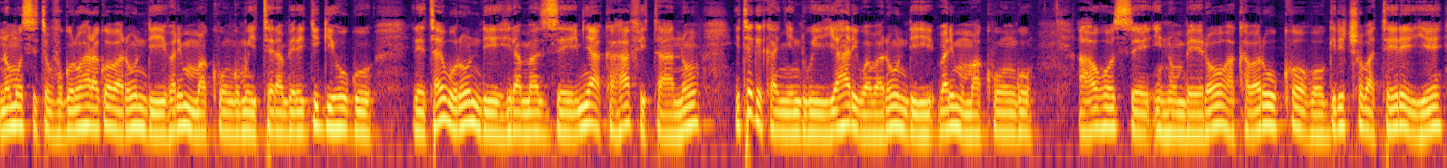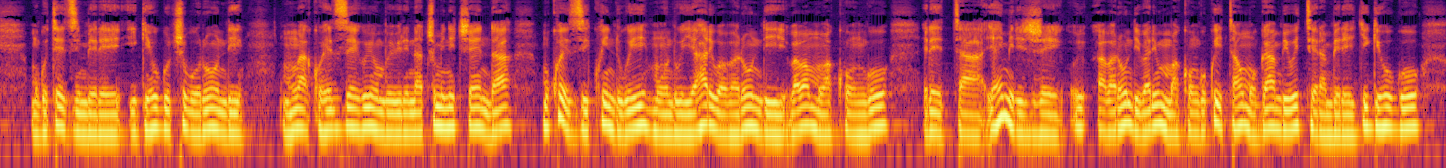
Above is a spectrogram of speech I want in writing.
uno munsi tuvuga uruhara rw'abarundi bari mu makungu mu iterambere ry'igihugu leta y'u Burundi iramaze imyaka hafi itanu itegekanye indwi yahariwe abarundi bari mu makungu aho hose intumbero hakaba ari uko bogira ico batereye mu guteza imbere igihugu c'u Burundi mu mwaka uheze w'ibihumbi bibiri na cumi n'icenda mu kwezi kw'indwi mu ndwi yahariwe abarundi baba mu makungu leta yahimirije abarundi bari mu makungu kwitaho umugambi w'iterambere ry'igihugu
